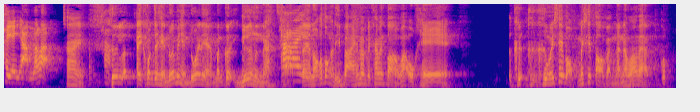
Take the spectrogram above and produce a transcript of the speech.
พยายามแล้วล่ะ ใช่ค่ะคือไอคนจะเห็นด้วยไม่เห็นด้วยเนี่ยมันก็อีกเรื่องหนึ่งนะใช่แต่น้องก็ต้องอธิบายให้มันเป็นขั้นเป็นตอนว่าโอเค คือคือคือไม่ใช่บอกไม่ใช่ตอบแบบนั้นนะว่าแบบก็จะ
